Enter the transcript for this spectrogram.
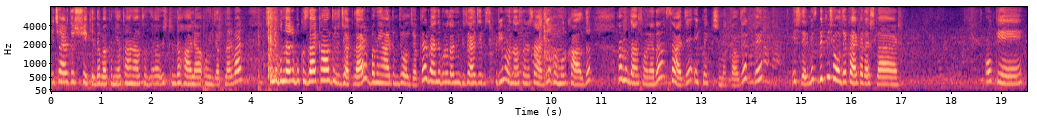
İçeride şu şekilde bakın yatağın altında üstünde hala oyuncaklar var. Şimdi bunları bu kızlar kaldıracaklar. Bana yardımcı olacaklar. Ben de buralarını güzelce bir süpüreyim. Ondan sonra sadece hamur kaldı. Hamurdan sonra da sadece ekmek pişirmek kalacak ve işlerimiz bitmiş olacak arkadaşlar. Okey.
